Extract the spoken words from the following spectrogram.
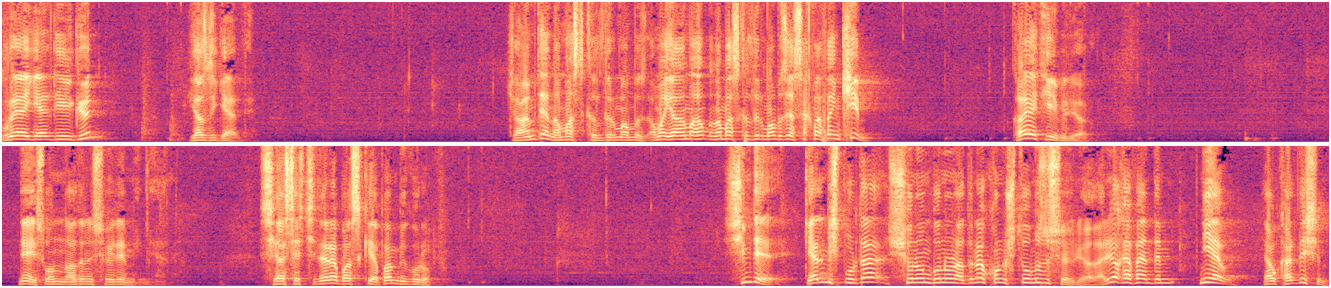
Buraya geldiği gün yazı geldi. Camide namaz kıldırmamız ama ya, namaz kıldırmamız yasaklatan kim? Gayet iyi biliyorum. Neyse onun adını söylemeyeyim yani. Siyasetçilere baskı yapan bir grup. Şimdi gelmiş burada şunun bunun adına konuştuğumuzu söylüyorlar. Yok efendim niye? Ya kardeşim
